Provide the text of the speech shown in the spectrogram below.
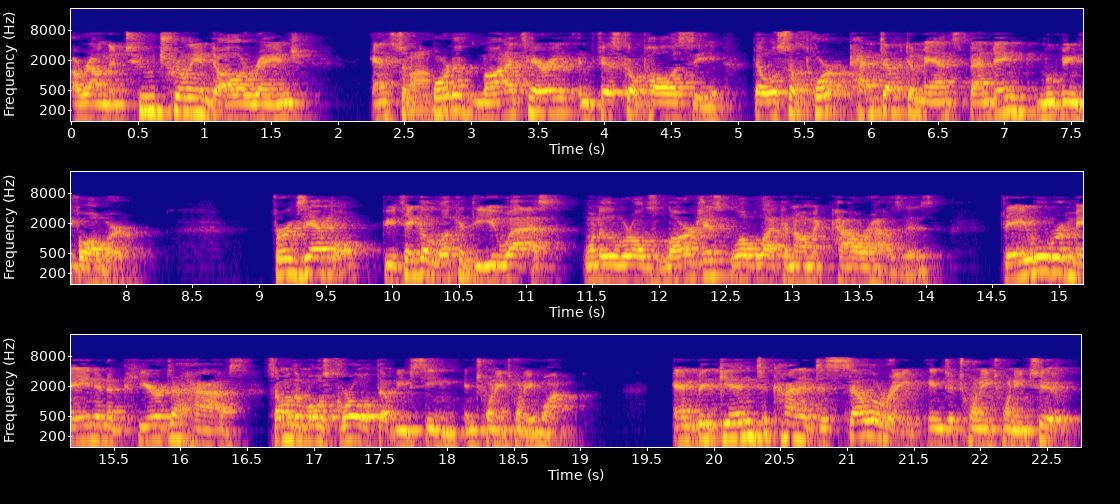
around the $2 trillion range and supportive wow. monetary and fiscal policy that will support pent-up demand spending moving forward. For example, if you take a look at the U.S., one of the world's largest global economic powerhouses, they will remain and appear to have some of the most growth that we've seen in 2021 and begin to kind of decelerate into 2022.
